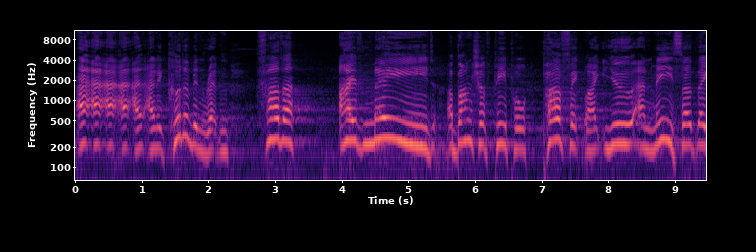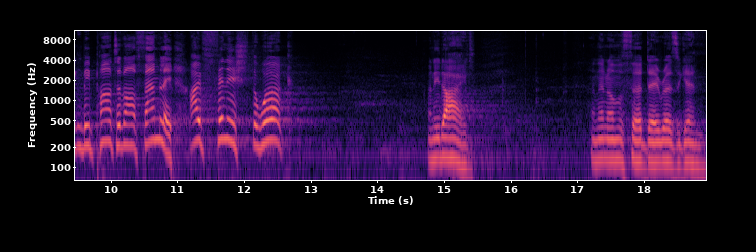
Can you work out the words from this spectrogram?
And it could have been written, Father, I've made a bunch of people perfect like you and me so they can be part of our family. I've finished the work. And he died. And then on the third day rose again.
